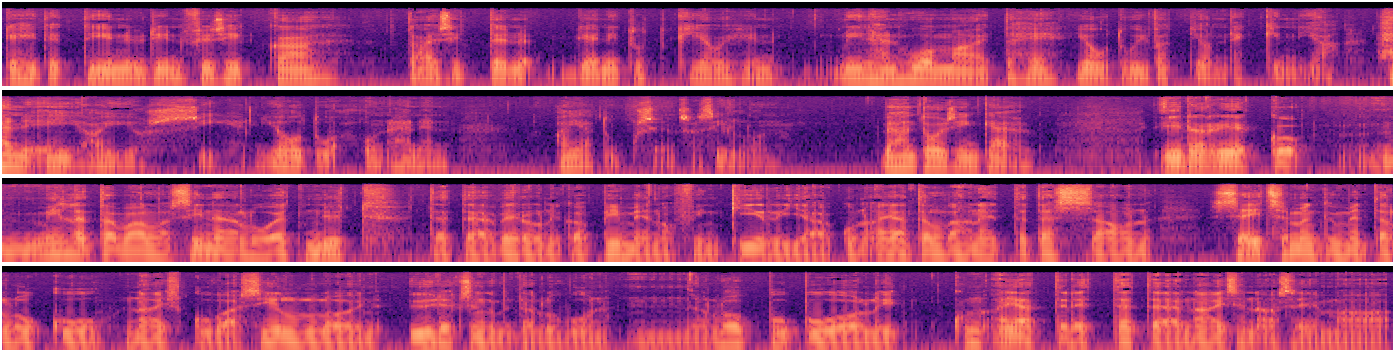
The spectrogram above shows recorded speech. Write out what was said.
kehitettiin ydinfysiikkaa tai sitten geenitutkijoihin, niin hän huomaa, että he joutuivat jonnekin ja hän ei aio siihen. Joutua on hänen ajatuksensa silloin. Vähän toisin käy. Ida Riekko, millä tavalla sinä luet nyt tätä Veronika Pimenoffin kirjaa, kun ajatellaan, että tässä on 70-luku naiskuva silloin, 90-luvun mm, loppupuoli. Kun ajattelet tätä naisen asemaa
